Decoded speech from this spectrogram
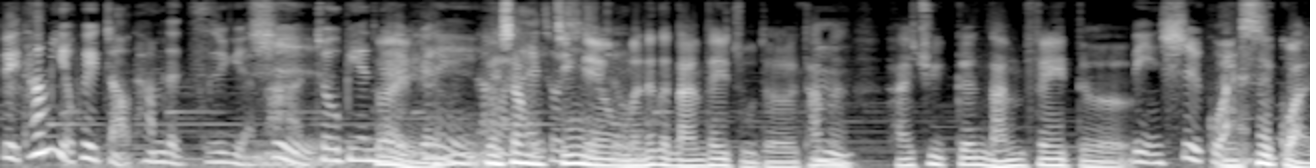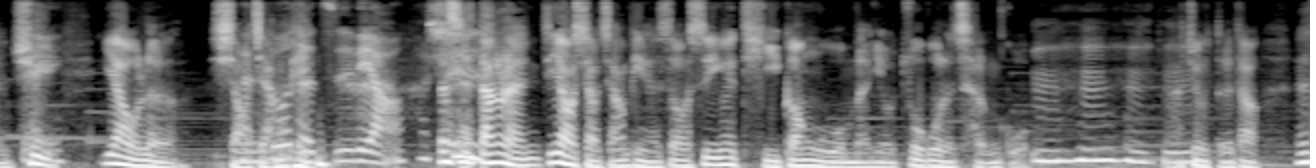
对他们也会找他们的资源嘛，是。周边的对人，啊对，像今年我们那个南非组的，他们嗯。还去跟南非的领事馆。领事馆去要了小奖品。很多的资料，但是当然要小奖品的时候，是因为提供我们有做过的成果，嗯哼哼，就得到。那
